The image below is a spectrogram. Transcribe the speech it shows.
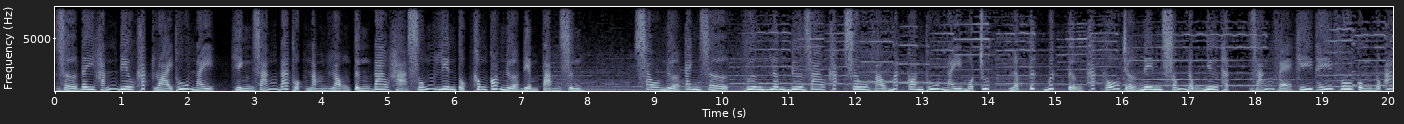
giờ đây hắn điêu khắc loài thú này, hình dáng đã thuộc nằm lòng từng đao hạ xuống liên tục không có nửa điểm tạm dừng. Sau nửa canh giờ, Vương Lâm đưa dao khắc sâu vào mắt con thú này một chút, lập tức bức tượng khắc gỗ trở nên sống động như thật, dáng vẻ khí thế vô cùng độc ác.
